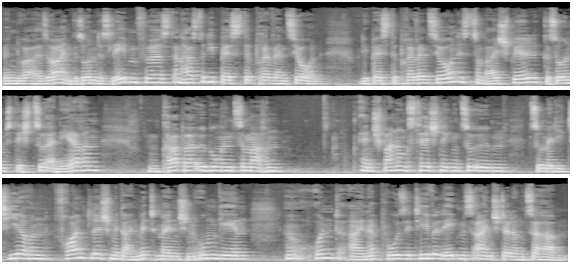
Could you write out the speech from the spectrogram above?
Wenn du also ein gesundes Leben führst, dann hast du die beste Prävention. Und die beste Prävention ist zum Beispiel, gesund dich zu ernähren, Körperübungen zu machen, Entspannungstechniken zu üben, zu meditieren, freundlich mit deinen Mitmenschen umgehen und eine positive Lebenseinstellung zu haben.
